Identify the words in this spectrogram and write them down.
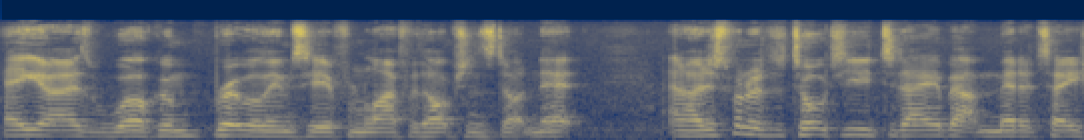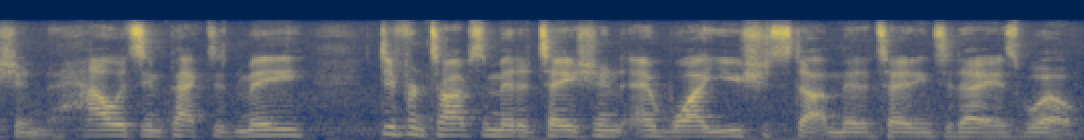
Hey guys, welcome. Brett Williams here from lifewithoptions.net and I just wanted to talk to you today about meditation, how it's impacted me, different types of meditation and why you should start meditating today as well.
